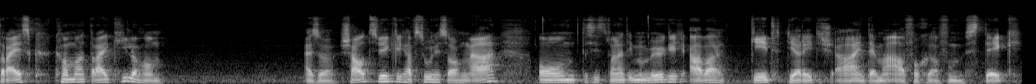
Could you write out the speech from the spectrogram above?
30,3 Kilo haben. Also schaut wirklich auf solche Sachen auch und das ist zwar nicht immer möglich, aber geht theoretisch auch, indem man einfach auf dem Stack,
